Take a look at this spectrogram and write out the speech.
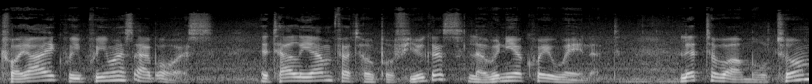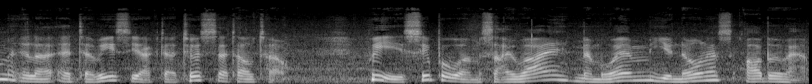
Troiae qui primus ab oris, Italiam fato profugus, Laviniaque venet, Littera multum illa eteris iactatus et alto. Qui superum saevae memoem unonis arboram,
